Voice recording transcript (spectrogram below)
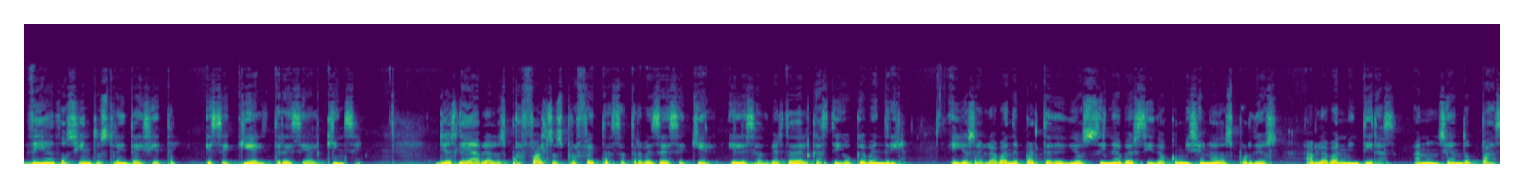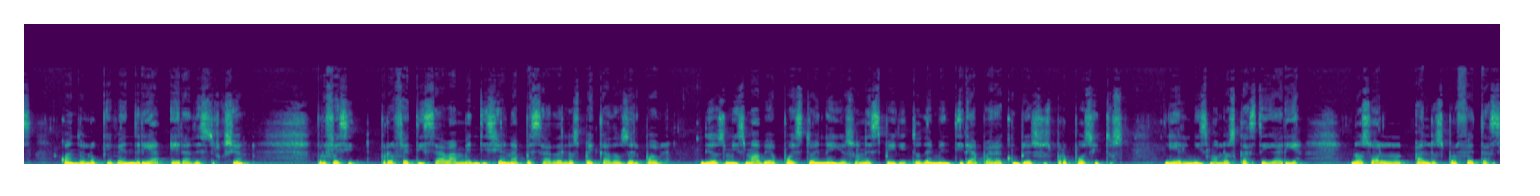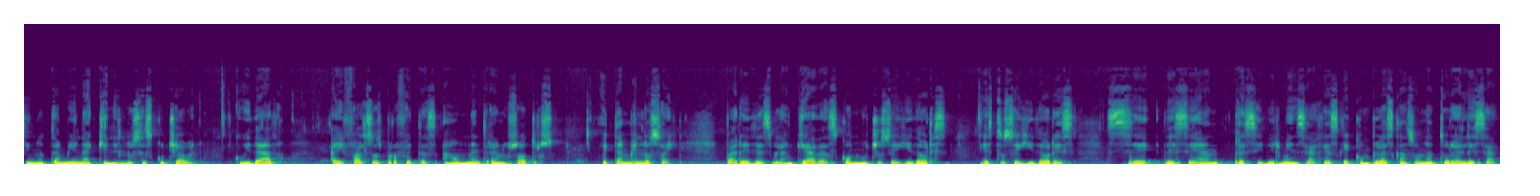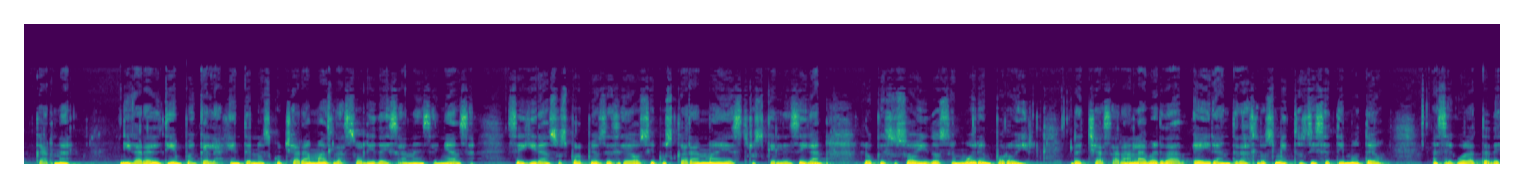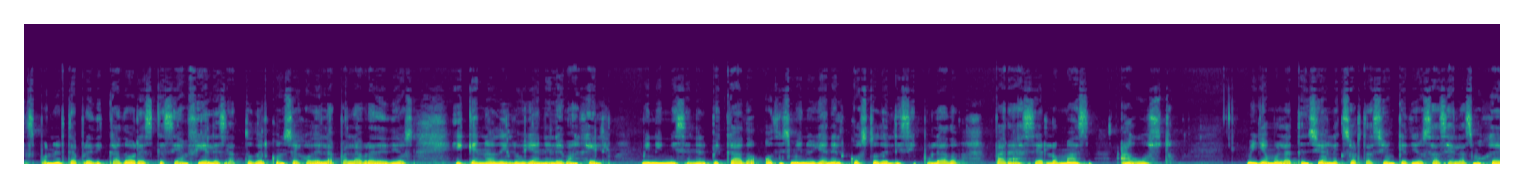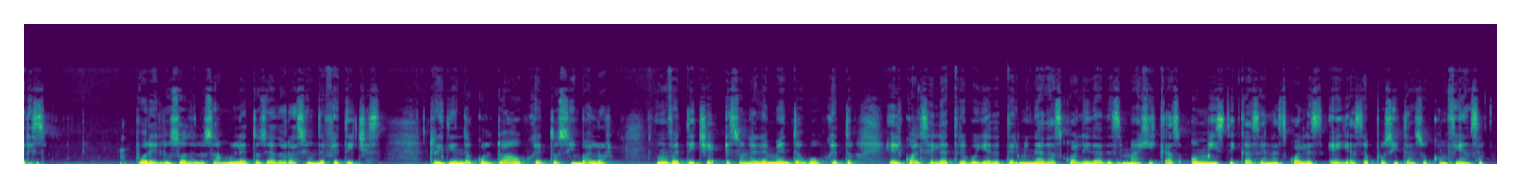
Día 237. Ezequiel 13 al 15. Dios le habla a los falsos profetas a través de Ezequiel y les advierte del castigo que vendría. Ellos hablaban de parte de Dios sin haber sido comisionados por Dios, hablaban mentiras, anunciando paz, cuando lo que vendría era destrucción. Profetizaban bendición a pesar de los pecados del pueblo. Dios mismo había puesto en ellos un espíritu de mentira para cumplir sus propósitos, y él mismo los castigaría, no solo a los profetas, sino también a quienes los escuchaban. Cuidado, hay falsos profetas aún entre nosotros. Hoy también los hay, paredes blanqueadas con muchos seguidores. Estos seguidores se desean recibir mensajes que complazcan su naturaleza carnal. Llegará el tiempo en que la gente no escuchará más la sólida y sana enseñanza, seguirán sus propios deseos y buscarán maestros que les digan lo que sus oídos se mueren por oír. Rechazarán la verdad e irán tras los mitos, dice Timoteo. Asegúrate de exponerte a predicadores que sean fieles a todo el consejo de la palabra de Dios y que no diluyan el Evangelio, minimicen el pecado o disminuyan el costo del discipulado para hacerlo más a gusto. Me llamó la atención la exhortación que Dios hace a las mujeres por el uso de los amuletos y adoración de fetiches, rindiendo culto a objetos sin valor. Un fetiche es un elemento u objeto el cual se le atribuye determinadas cualidades mágicas o místicas en las cuales ellas depositan su confianza.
